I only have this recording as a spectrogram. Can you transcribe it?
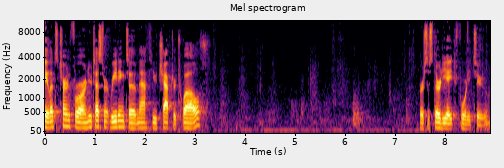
Okay, let's turn for our New Testament reading to Matthew chapter 12, verses 38 to 42.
